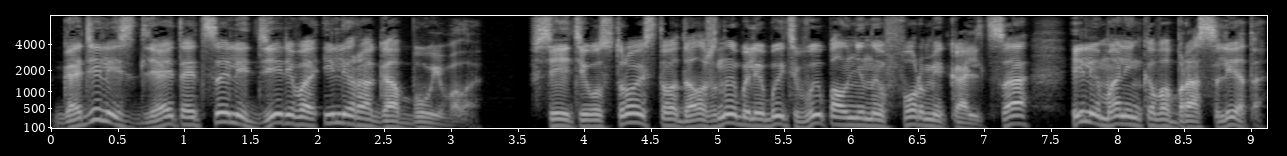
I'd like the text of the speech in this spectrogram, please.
Годились для этой цели дерево или рога буйвола. Все эти устройства должны были быть выполнены в форме кольца или маленького браслета,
